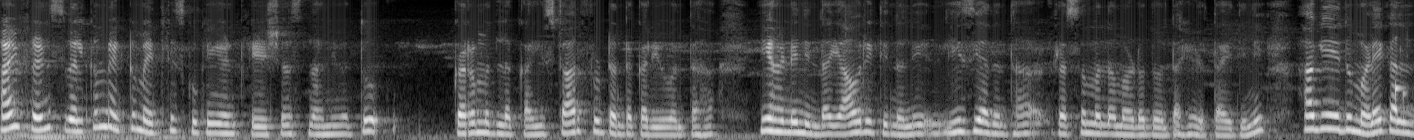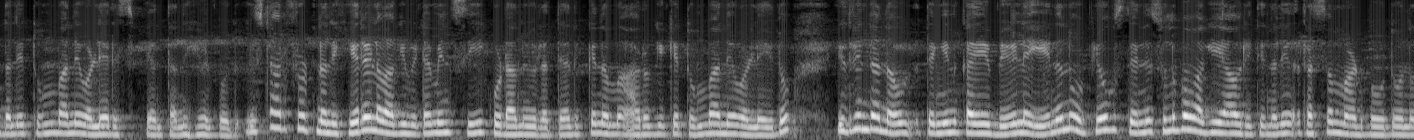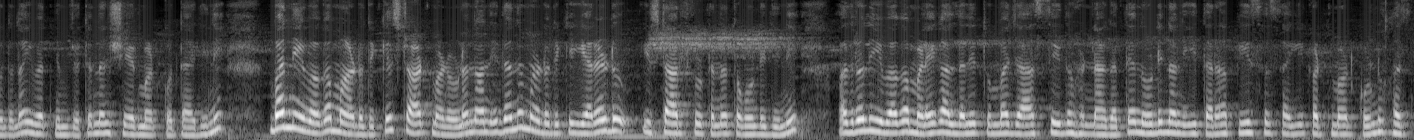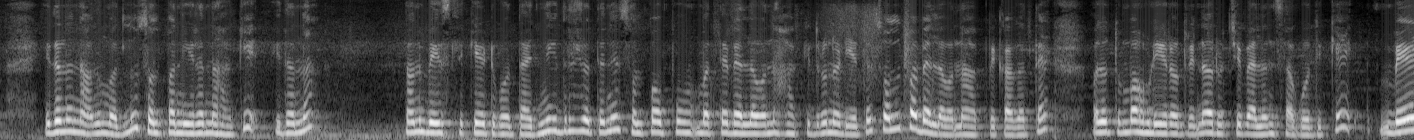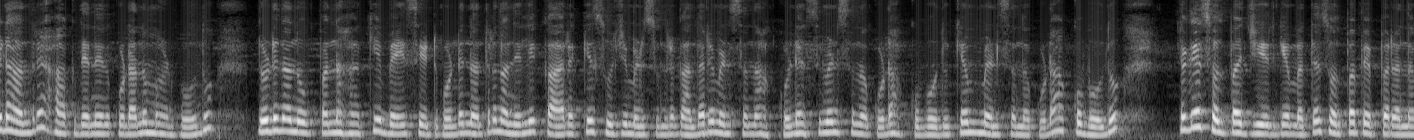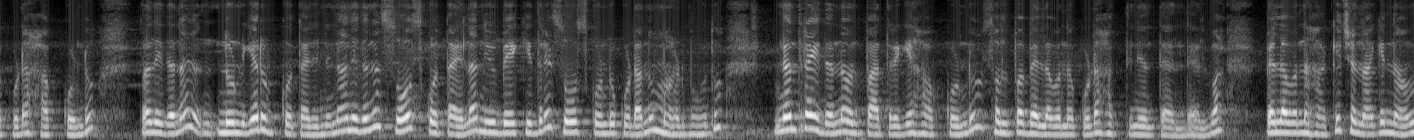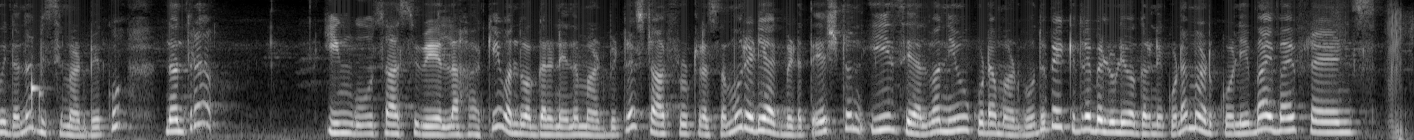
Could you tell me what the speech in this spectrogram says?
Hi friends welcome back to Maithri's cooking and creations ನಾನಿವತ್ತು ಕರಮದಲಕಾಯಿ star fruit ಅಂತ ಕರೆಯುವಂತಹ ಈ ಹಣ್ಣಿನಿಂದ ಯಾವ ರೀತಿಯಲ್ಲಿ ಈಸಿಯಾದಂತಹ ರಸಮನ್ನು ಮಾಡೋದು ಅಂತ ಹೇಳ್ತಾ ಇದ್ದೀನಿ. ಹಾಗೆ ಇದು ಮಳೆಗಾಲದಲ್ಲಿ ತುಂಬಾ ಒಳ್ಳೆಯ ರೆಸಿಪಿ ಅಂತಲೇ ಹೇಳ್ಬೋದು. ಈ ಸ್ಟಾರ್ ಫ್ರೂಟ್ನಲ್ಲಿ ಹೇರಳವಾಗಿ ವಿಟಮಿನ್ ಸಿ ಕೂಡ ಇರುತ್ತೆ. ಅದಕ್ಕೆ ನಮ್ಮ ಆರೋಗ್ಯಕ್ಕೆ ತುಂಬಾ ಒಳ್ಳೆಯದು ಇದರಿಂದ ನಾವು ತೆಂಗಿನಕಾಯಿ, ಬೇಳೆ ಏನನ್ನು ಉಪಯೋಗಿಸ್ತೇನೆ ಸುಲಭವಾಗಿ ಯಾವ ರೀತಿಯಲ್ಲಿ ರಸಮ್ ಮಾಡ್ಬೋದು ಅನ್ನೋದನ್ನು ಇವತ್ತು ನಿಮ್ಮ ಜೊತೆ ನಾನು ಶೇರ್ ಮಾಡ್ಕೋತಾ ಇದ್ದೀನಿ. ಬನ್ನಿ, ಇವಾಗ ಮಾಡೋದಕ್ಕೆ ಸ್ಟಾರ್ಟ್ ಮಾಡೋಣ. ನಾನು ಇದನ್ನು ಮಾಡೋದಕ್ಕೆ ಎರಡು ಈ ಸ್ಟಾರ್ ಫ್ರೂಟನ್ನು ತೊಗೊಂಡಿದ್ದೀನಿ. ಅದರಲ್ಲಿ ಇವಾಗ ಮಳೆಗಾಲದಲ್ಲಿ ತುಂಬ ಜಾಸ್ತಿ ಇದು ಹಣ್ಣಾಗುತ್ತೆ. ನೋಡಿ ನಾನು ಈ ಥರ ಪೀಸಸ್ ಆಗಿ ಕಟ್ ಮಾಡಿಕೊಂಡು ಹಸ್ ಇದನ್ನು ನಾನು ಮೊದಲು ಸ್ವಲ್ಪ ನೀರನ್ನು ಹಾಕಿ ಇದನ್ನು ನಾನು ಬೇಯಿಸ್ಲಿಕ್ಕೆ ಇಟ್ಕೋತಾ ಇದ್ದೀನಿ ಇದ್ರ ಜೊತೆನೆ ಸ್ವಲ್ಪ ಉಪ್ಪು ಮತ್ತು ಬೆಲ್ಲವನ್ನು ಹಾಕಿದರೂ ನಡೆಯುತ್ತೆ. ಸ್ವಲ್ಪ ಬೆಲ್ಲವನ್ನು ಹಾಕಬೇಕಾಗತ್ತೆ. ಅದು ತುಂಬ ಹುಳಿ ಇರೋದ್ರಿಂದ ರುಚಿ ಬ್ಯಾಲೆನ್ಸ್ ಆಗೋದಕ್ಕೆ. ಬೇಡ ಅಂದರೆ ಹಾಕದೇನೆ ಕೂಡ ಮಾಡ್ಬೋದು. ನೋಡಿ, ನಾನು ಉಪ್ಪನ್ನು ಹಾಕಿ ಬೇಯಿಸಿ ಇಟ್ಕೊಂಡೆ. ನಂತರ ನಾನಿಲ್ಲಿ ಖಾರಕ್ಕೆ ಸೂಜಿ ಮೆಣಸು ಅಂದರೆ ಗಾಂಧಾರಿ ಮೆಣಸನ್ನು ಹಾಕ್ಕೊಂಡೆ. ಹಸಿಮೆಣಸನ್ನು ಕೂಡ ಹಾಕ್ಕೋಬೋದು. ಕೆಂಪು ಮೆಣಸನ್ನು ಕೂಡ ಹಾಕ್ಕೋಬೋದು. ಹಾಗೆ ಸ್ವಲ್ಪ ಜೀರಿಗೆ ಮತ್ತು ಸ್ವಲ್ಪ ಪೆಪ್ಪರನ್ನು ಕೂಡ ಹಾಕ್ಕೊಂಡು ನಾನು ಇದನ್ನು ನುಣ್ಣಗೆ ರುಬ್ಕೋತಾ ಇದ್ದೀನಿ. ನಾನು ಇದನ್ನು ಸೋಸ್ಕೋತಾ ಇಲ್ಲ. ನೀವು ಬೇಕಿದ್ದರೆ ಸೋಸ್ಕೊಂಡು ಕೂಡ ಮಾಡಬಹುದು. ನಂತರ ಇದನ್ನು ಒಂದು ಪಾತ್ರೆಗೆ ಹಾಕ್ಕೊಂಡು ಸ್ವಲ್ಪ ಬೆಲ್ಲವನ್ನು ಕೂಡ ಹಾಕ್ತೀನಿ ಅಂತ ಅಂದೆ ಅಲ್ವಾ? ಬೆಲ್ಲವನ್ನು ಹಾಕಿ ಚೆನ್ನಾಗಿ ನಾವು ಇದನ್ನು ಬಿಸಿ ಮಾಡಬೇಕು. ನಂತರ ಇಂಗು, ಸಾಸಿವೆ ಎಲ್ಲ ಹಾಕಿ ಒಂದು ಒಗ್ಗರಣೆಯನ್ನು ಮಾಡಿಬಿಟ್ರೆ ಸ್ಟಾರ್ ಫ್ರೂಟ್ ರಸಮು ರೆಡಿ ಆಗಿಬಿಡುತ್ತೆ. ಎಷ್ಟೊಂದು ಈಸಿ ಅಲ್ವಾ? ನೀವು ಕೂಡ ಮಾಡ್ಬೋದು. ಬೇಕಿದ್ದರೆ ಬೆಳ್ಳುಳ್ಳಿ ಒಗ್ಗರಣೆ ಕೂಡ ಮಾಡ್ಕೊಳ್ಳಿ. ಬಾಯ್ ಬಾಯ್ ಫ್ರೆಂಡ್ಸ್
